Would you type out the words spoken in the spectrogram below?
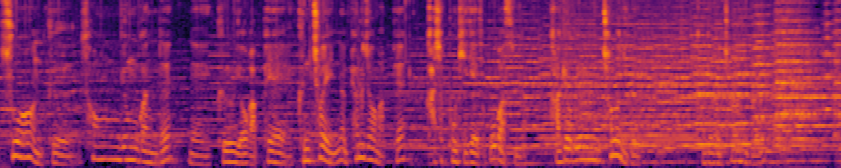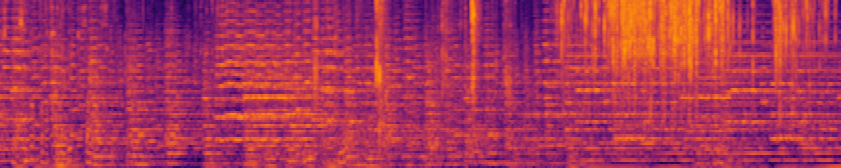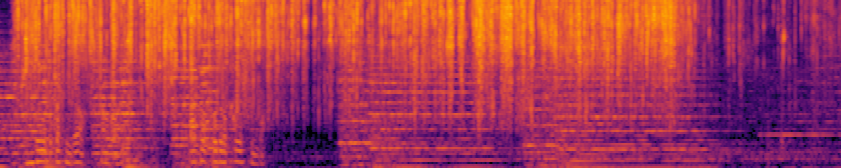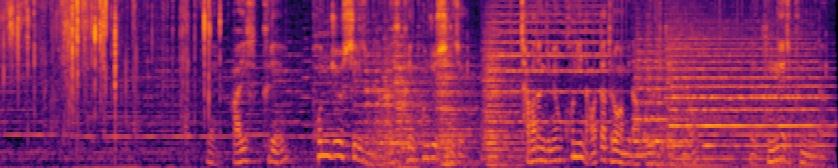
수원 그 성균관대 네, 그 역 앞에 근처에 있는 편의점 앞에 가샤폰 기계에서 뽑아왔습니다. 가격은 천 원이고 가격은 천 원이고 네, 생각보다 가격이 비싼 것 같습니다. 굉장히 똑같은데요. 한번 빠서 보도록 하겠습니다. 아이스크림 폰줄 시리즈입니다. 아이스크림 폰줄 시리즈. 잡아당기면 콘이 나왔다 들어갑니다. 뭐 이렇게 되어 있고요. 네, 국내 제품입니다.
